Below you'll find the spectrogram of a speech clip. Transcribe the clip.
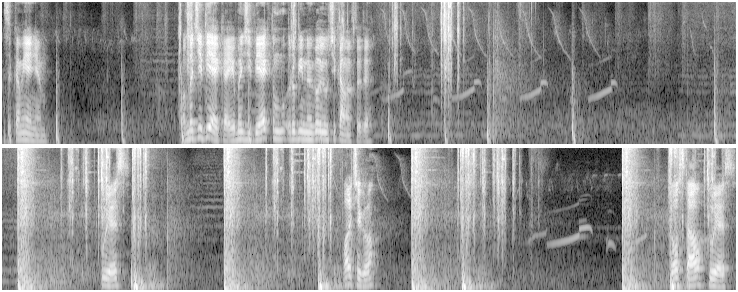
Za kamieniem. On będzie bieg, a jak będzie bieg, to robimy go i uciekamy wtedy. Tu jest. Walcie go. Dostał, tu jest.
